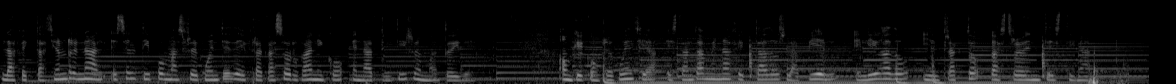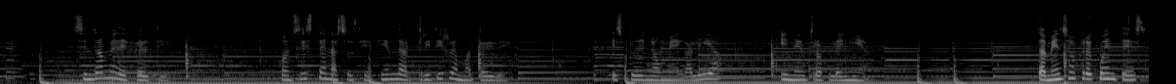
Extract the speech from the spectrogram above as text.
La afectación renal es el tipo más frecuente de fracaso orgánico en la artritis reumatoide, aunque con frecuencia están también afectados la piel, el hígado y el tracto gastrointestinal. Síndrome de Felty. Consiste en la asociación de artritis reumatoide, esplenomegalía y neutropenia. También son frecuentes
